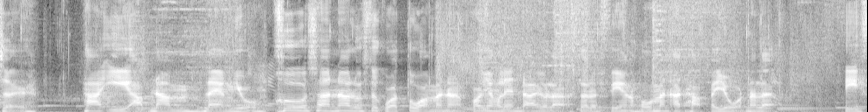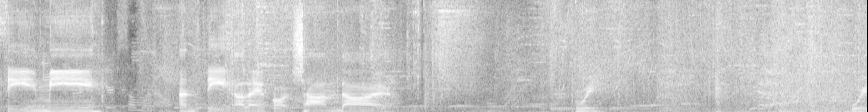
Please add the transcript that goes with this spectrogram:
เฉยถ้า E อัพนำแรงอยู่ คือฉันน่ารู้สึกว่าตัวมันอะ ก็ยังเล่นได้อยู่แหละเซเลเซียน เพราะมันอัถประโยชน์นั่นแหละ CC มีอันติอะไรก็ชามได้ อุ้ย อุ้ย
